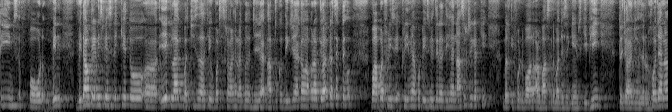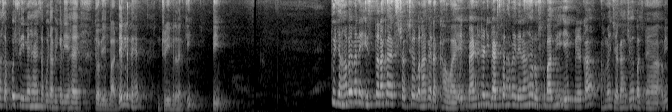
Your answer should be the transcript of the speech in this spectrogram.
teams four win without any space लिख के तो एक लाख पच्चीस हज़ार के ऊपर सब्सक्राइबर लगभग आपको दिख जाएगा। वहाँ पर आप ज्वाइन कर सकते हो। वहाँ पर फ्री फ्री में आपको टीम्स मिलती रहती है, ना सिर्फ़ क्रिकेट की, बल्कि फुटबॉल और बास्केटबॉल जैसे गेम्स की भी। तो ज्वाइन जो है ज़रूर हो जाना। सब कुछ फ्री में है, सब कुछ अभी के लिए है। तो अभी एक बार देख लेते हैं ड्रीम इलेवन की टीम तो यहाँ पे मैंने इस तरह का एक स्ट्रक्चर बना के रखा हुआ है। एक मैंडेटरी बैट्समैन हमें लेना है और उसके बाद भी एक प्लेयर का हमें जगह जो है अभी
